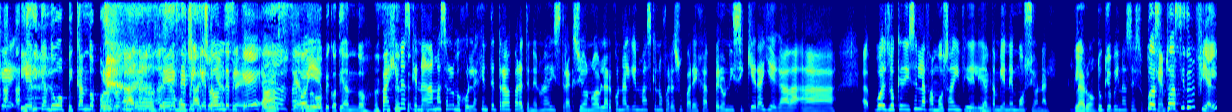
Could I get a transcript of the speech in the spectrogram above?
Que- y que- sí que anduvo picando por otros laredos de ese, Ese muchacho. piquetón de. Piqué. Ah. sí anduvo Oye. picoteando. páginas que nada más a lo mejor la gente entraba para tener una distracción o hablar con alguien más que no fuera su pareja, pero ni siquiera llegaba a, pues lo que dicen la famosa infidelidad también emocional. Claro. ¿Tú qué opinas de eso? ¿Tú Por has, tú has sido infiel?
